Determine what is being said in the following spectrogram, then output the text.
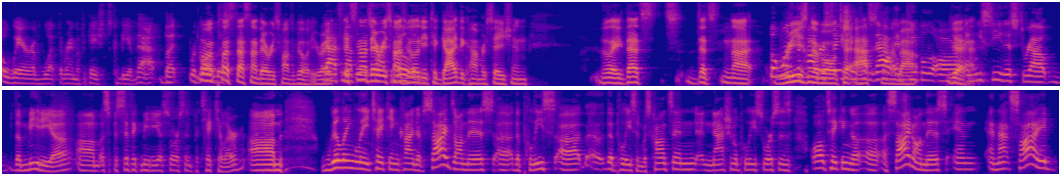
aware of what the ramifications could be of that. But regardless. Well, plus that's not their responsibility, right? That's not it's their not their responsibility to guide the conversation like that's that's not but once reasonable the to ask comes out and people are yeah. and we see this throughout the media um, a specific media source in particular um, willingly taking kind of sides on this uh, the police uh, the police in wisconsin national police sources all taking a, a side on this and and that side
